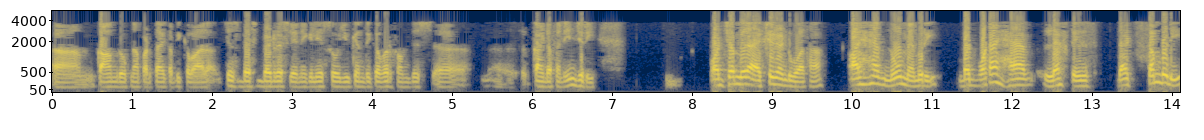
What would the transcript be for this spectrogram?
काम रोकना पड़ता है कभी कभार जस्ट बेस्ट बेड रेस्ट लेने के लिए so you can recover from this kind of an injury और जब मेरा एक्सीडेंट हुआ था I have no memory but what I have left is that somebody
